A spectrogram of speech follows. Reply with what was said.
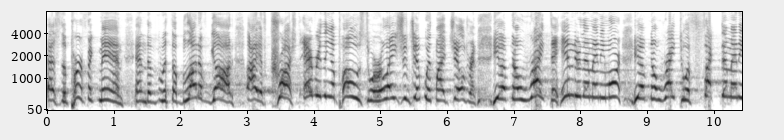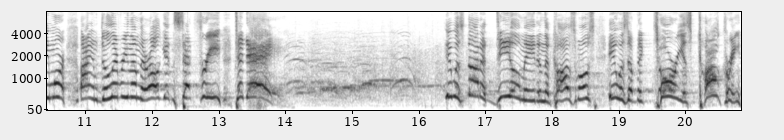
as the perfect man, and the, with the blood of God, I have crushed everything opposed to a relationship with my children. You have no right to hinder them anymore. You have no right to affect them anymore. I am delivering them. They're all getting set free today. It was not a deal made in the cosmos, it was a victorious conquering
